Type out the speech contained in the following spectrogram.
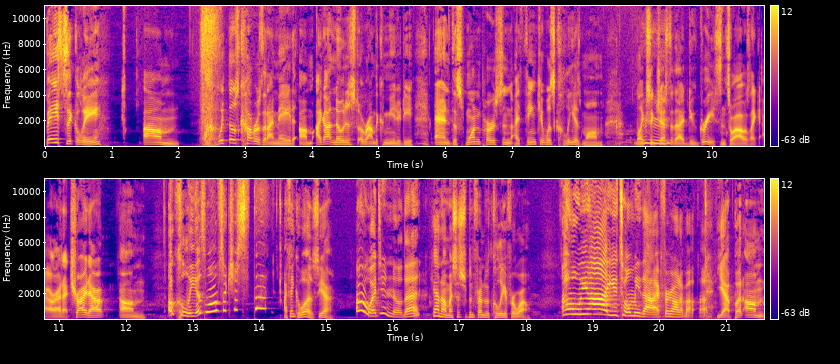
Basically, um, with those covers that I made, um, I got noticed around the community, and this one person, I think it was Kalia's mom, like suggested that I do Grease, and so I was like, all right, I tried out. Um, Oh, Kalia's mom suggested that? I think it was, yeah, Oh, I didn't know that. yeah. No, my sister's been friends with Kalia for a while. Oh, yeah, you told me that. I forgot about that. Yeah, but um,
